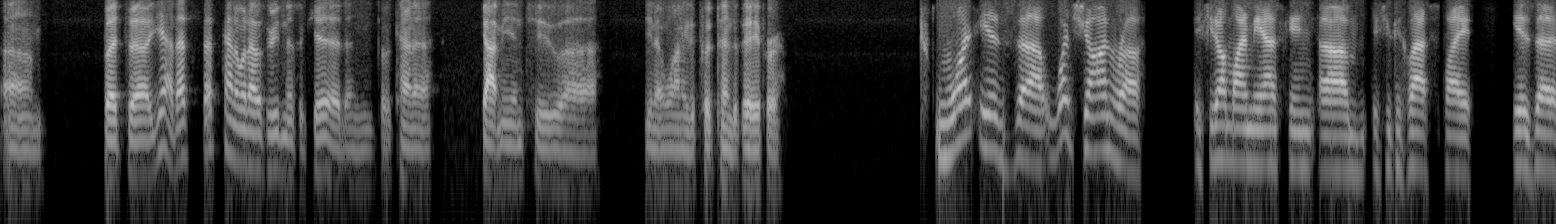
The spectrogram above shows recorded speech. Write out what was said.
Um, but uh, yeah, that's that's kind of what I was reading as a kid, and it kind of got me into uh, you know wanting to put pen to paper. What is uh, what genre, if you don't mind me asking, um, if you can classify it, is uh,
